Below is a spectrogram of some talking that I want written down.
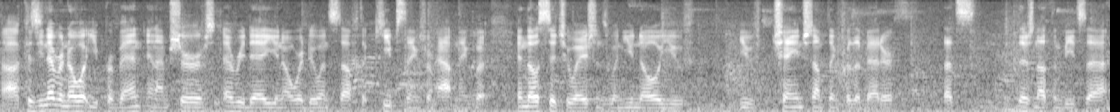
because you never know what you prevent, and I'm sure every day you know we're doing stuff that keeps things from happening. But in those situations when you know you've you've changed something for the better, that's there's nothing beats that.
